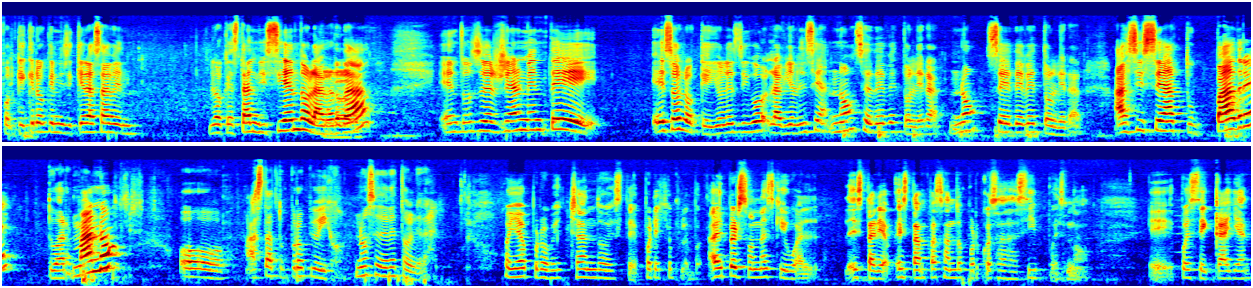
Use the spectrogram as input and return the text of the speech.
porque creo que ni siquiera saben lo que están diciendo, la Claro. verdad. Entonces, realmente, eso es lo que yo les digo, la violencia no se debe tolerar, no se debe tolerar. Así sea tu padre, tu hermano o hasta tu propio hijo, no se debe tolerar. Oye, aprovechando, este, por ejemplo, hay personas que igual estaría, están pasando por cosas así, pues no, eh, pues se callan.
